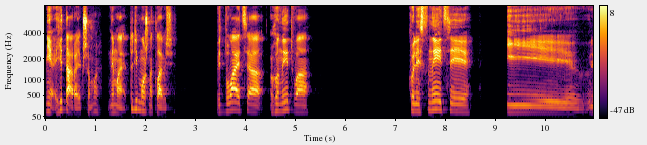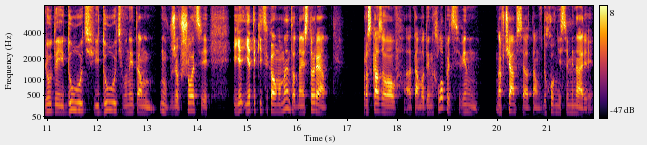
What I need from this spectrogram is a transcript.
Ні, гітара, якщо може, немає. Тоді можна клавіші. Відбувається гонитва, колісниці, і люди йдуть, йдуть, вони там ну, вже в шоці. І є, є такий цікавий момент, одна історія. Розказував там один хлопець, він навчався там в духовній семінарії.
